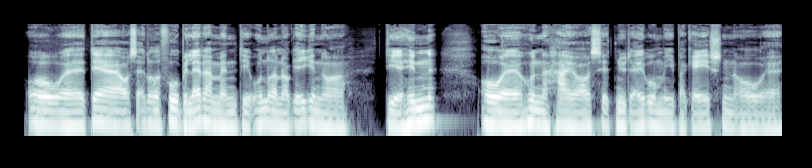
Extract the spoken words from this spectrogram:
og øh, der er også allerede få billetter, men det undrer nok ikke, når det er hende. Og øh, hun har jo også et nyt album i bagagen, og øh,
